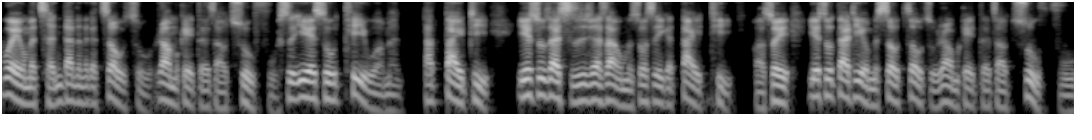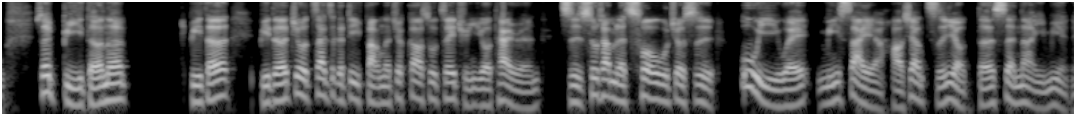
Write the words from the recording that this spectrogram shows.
为我们承担的那个咒诅，让我们可以得着祝福，是耶稣替我们，他代替耶稣在十字架上，我们说是一个代替啊，所以耶稣代替我们受咒诅，让我们可以得着祝福。所以彼得呢，彼得彼得就在这个地方呢，就告诉这一群犹太人，指出他们的错误，就是误以为弥赛亚好像只有得胜那一面，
